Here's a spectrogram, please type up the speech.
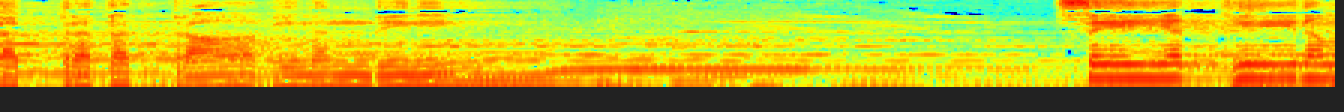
तत्र तत्राभिनन्दिनी सेयद्धीदम्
